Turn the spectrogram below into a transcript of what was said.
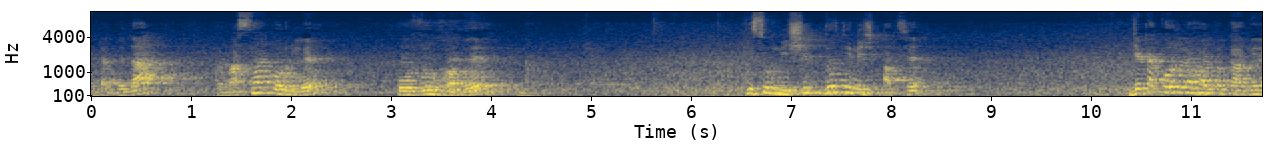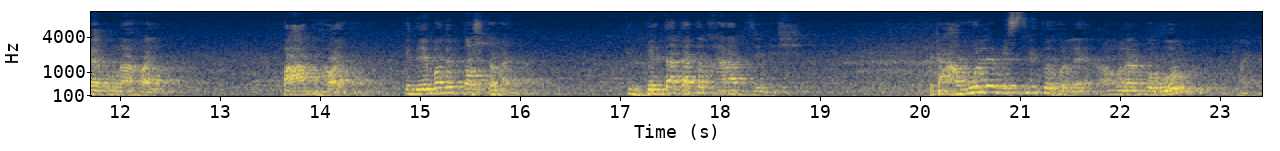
এটা বেদাত। আর মাসা করলে অজু হবে না। কিছু নিষিদ্ধ জিনিস আছে যেটা করলে হয়তো কাবিরা গুণা হয় পাপ হয় কিন্তু এবাদত নষ্ট হয় না। কিন্তু বেদাত এত খারাপ জিনিস এটা আমলে মিশ্রিত হলে আমল আর কবুল হয় না।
